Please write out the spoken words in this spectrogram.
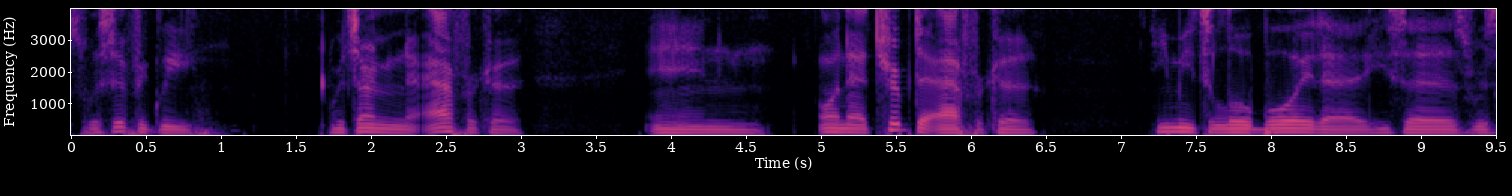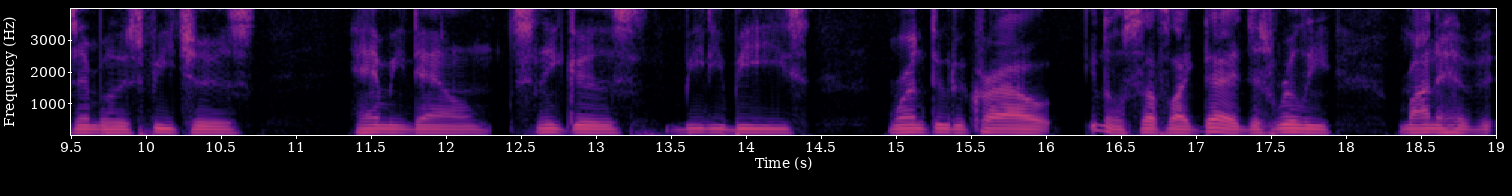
specifically returning to Africa and on that trip to Africa, he meets a little boy that he says resemble his features, hand me down sneakers, BDBs, run through the crowd, you know, stuff like that. Just really reminded him,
